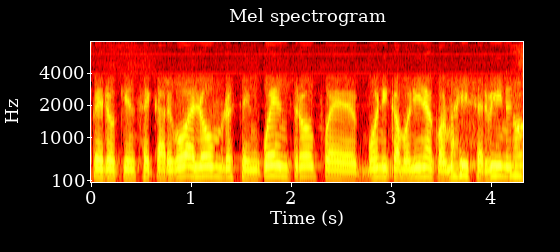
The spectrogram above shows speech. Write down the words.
pero quien se cargó al hombro este encuentro fue Mónica Molina con Servino.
